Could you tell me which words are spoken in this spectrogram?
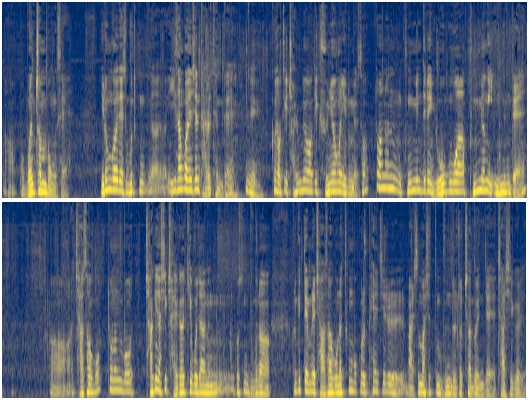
어, 뭐 원천 봉쇄 이런 거에 대해서 우리 어, 이상과 현실은 다를 텐데 예. 그래서 어떻게 절묘하게 균형을 이루면서 또 하나는 국민들의 요구가 분명히 있는데 어, 자사고 또는 뭐 자기 자식 잘 가르치고자 하는 것은 누구나 그렇기 때문에 자사고나 특목고를 폐지를 말씀하셨던 분들조차도 이제 자식을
